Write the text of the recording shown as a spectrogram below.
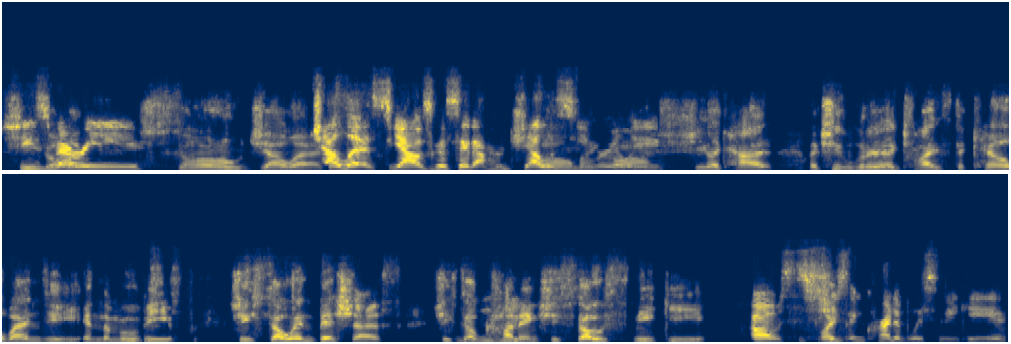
She's so, like, very so jealous. jealous. Yeah, I was gonna say that her jealousy Oh jealousy my really. gosh, she like had like she literally like tries to kill Wendy in the movie. She's so ambitious. She's so Mhm. cunning. She's so sneaky. Oh, she's Like- incredibly sneaky.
